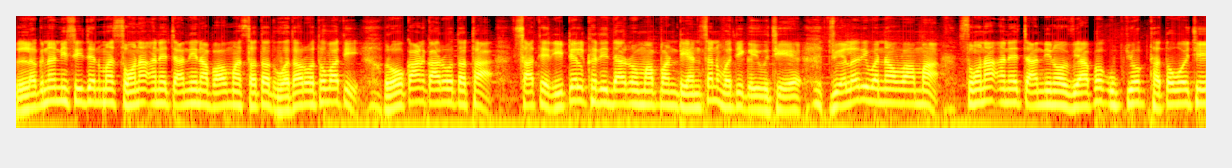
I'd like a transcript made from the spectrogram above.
લગ્નની સિઝનમાં સોના અને ચાંદીના ભાવમાં સતત વધારો થવાથી રોકાણકારો તથા સાથે રિટેલ ખરીદદારોમાં પણ ટેન્શન વધી ગયું છે. જ્વેલરી બનાવવામાં સોના અને ચાંદીનો વ્યાપક ઉપયોગ થતો હોય છે.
